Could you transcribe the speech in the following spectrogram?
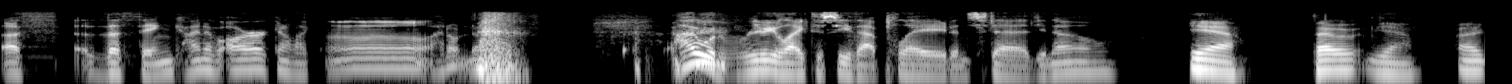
a th- the thing kind of arc, and I'm like, oh, I don't know. I would really like to see that played instead. You know? Yeah, that yeah, I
